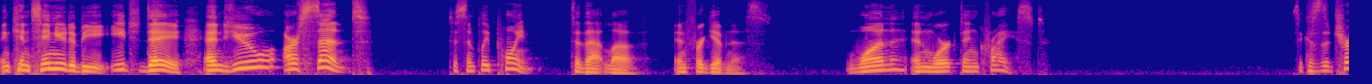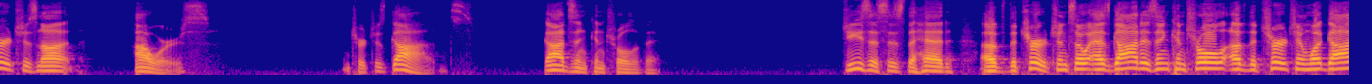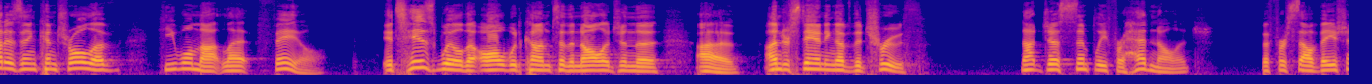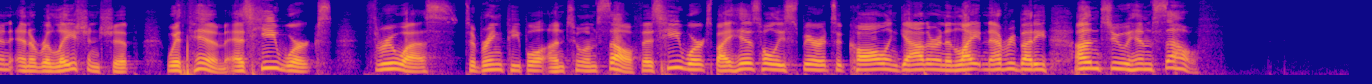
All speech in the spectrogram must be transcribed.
and continue to be each day, and you are sent to simply point to that love and forgiveness, won and worked in Christ. Because the church is not ours, the church is God's. God's in control of it. Jesus is the head of the church. And so, as God is in control of the church and what God is in control of, he will not let fail. It's his will that all would come to the knowledge and the uh, understanding of the truth, not just simply for head knowledge, but for salvation and a relationship with him as he works through us to bring people unto himself, as he works by his Holy Spirit to call and gather and enlighten everybody unto himself.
